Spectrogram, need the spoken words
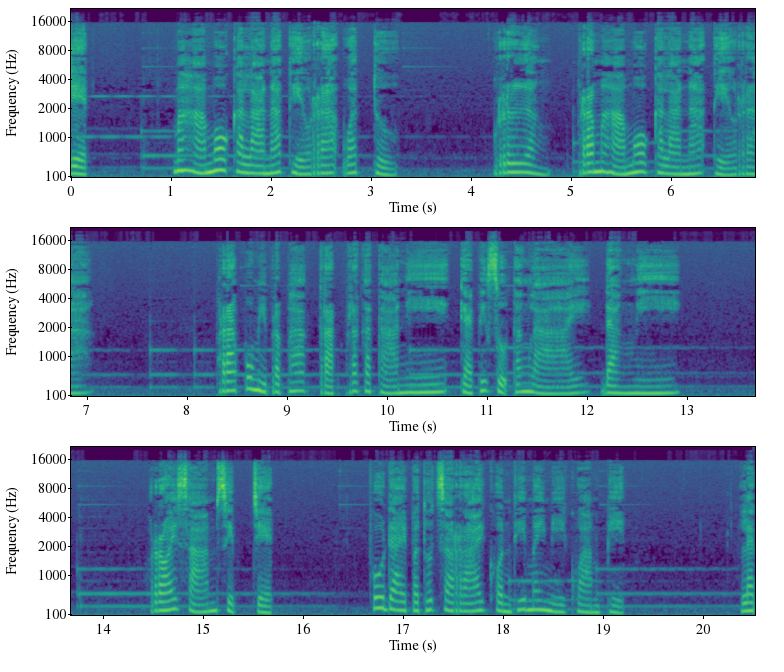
7. มหาโมคคลานะเถระวัตถุ เรื่องพระมหาโมคคลานะเถระ พระผู้มีพระภาคตรัสพระคาถานี้แก่ภิกษุทั้งหลาย ดังนี้ร้อยสามสิบเจ็ดผู้ใดประทุษร้ายคนที่ไม่มีความผิด และ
